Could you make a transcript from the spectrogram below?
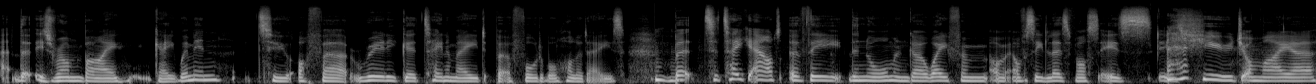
uh, that is run by gay women to offer really good tailor-made but affordable holidays but to take it out of the the norm and go away from obviously Lesbos is is huge on my uh,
